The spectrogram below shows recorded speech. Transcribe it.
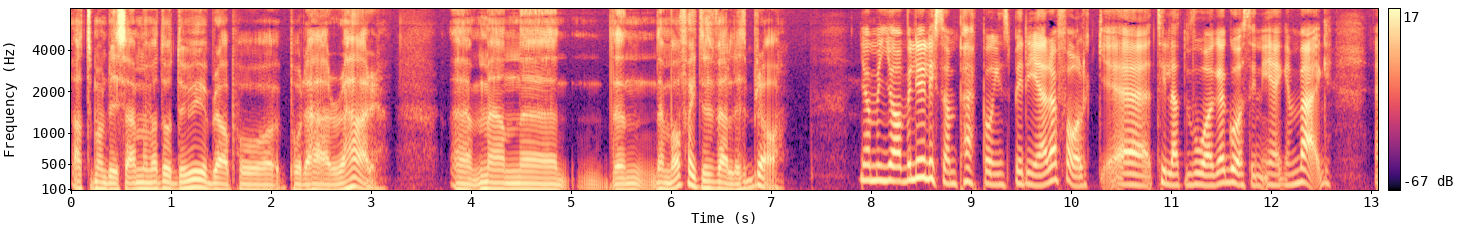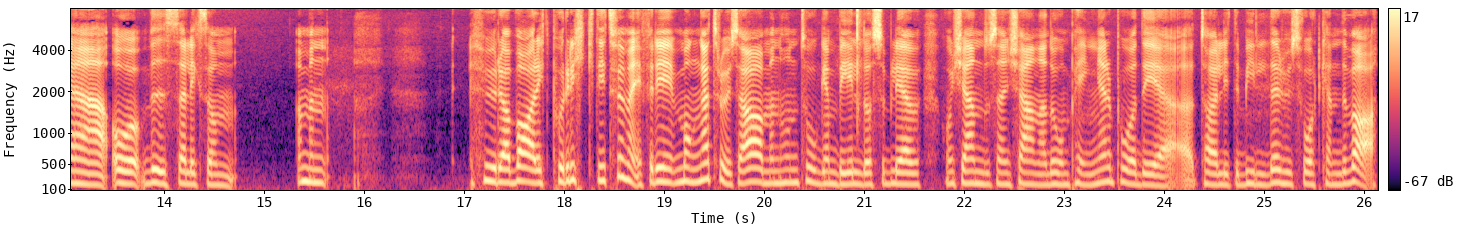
Att man blir så här, men vadå, du är ju bra på, på det här och det här. Eh, men eh, den, den var faktiskt väldigt bra. Ja, men jag vill ju liksom peppa och inspirera folk eh, till att våga gå sin egen väg. Eh, och visa liksom, men, hur det har varit på riktigt för mig. För det är, många tror ju så ah, men hon tog en bild och så blev hon känd och sen tjänade hon pengar på det, att ta lite bilder, hur svårt kan det vara?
